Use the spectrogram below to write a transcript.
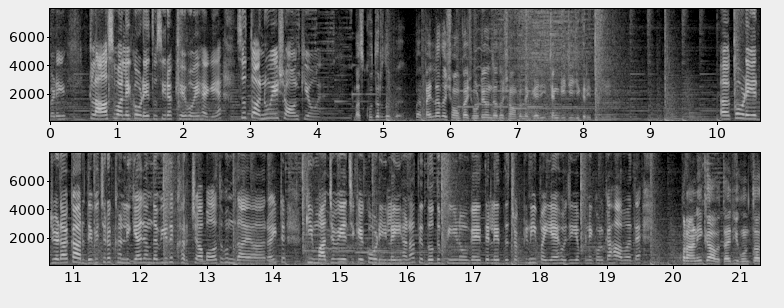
ਬੜੇ ਕਲਾਸ ਵਾਲੇ ਘੋੜੇ ਤੁਸੀਂ ਰੱਖੇ ਹੋਏ ਹੈਗੇ ਆ। ਸੋ ਤੁਹਾਨੂੰ ਇਹ ਸ਼ੌਂਕ ਕਿਉਂ ਹੈ? ਬਸ ਕੁਦਰਤ ਤੋਂ ਪ- ਪਹਿਲਾਂ ਤਾਂ ਸ਼ੌਂਕ ਆ ਛੋਟੇ ਹੁੰਦੇ ਤੋਂ ਸ਼ੌਂਕ ਲੱਗਿਆ ਜੀ। ਚੰਗੀ ਚੀਜ਼ ਖਰੀਦਣੀ ਹੈ ਜੀ। ਘੋੜੇ ਜਿਹੜਾ ਘਰ ਦੇ ਵਿੱਚ ਰੱਖਣ ਲਈ ਕਿਹਾ ਜਾਂਦਾ ਵੀ ਇਹਦੇ ਖਰਚਾ ਬਹੁਤ ਹੁੰਦਾ ਆ ਰਾਈਟ ਕਿ ਮੱਝ ਵੇਚ ਕੇ ਘੋੜੀ ਲਈ, ਹਨਾ? ਤੇ ਦੁੱਧ ਪੀਣੋਂ ਗਏ ਤੇ ਲਿੱਦ ਚੱਕਣੀ ਪਈ ਹੈ ਇਹੋ ਜੀ ਆਪਣੇ ਕੋਲ ਕਹਾਵਤ ਹੈ। ਪੁਰਾਣੀ ਕਹਾਵਤ ਹੈ ਜੀ, ਹੁਣ ਤਾਂ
